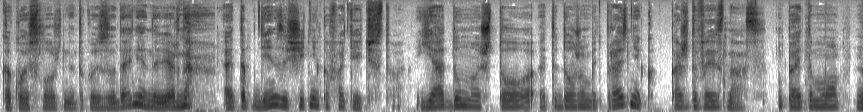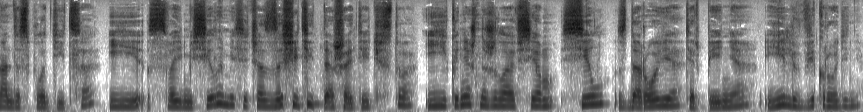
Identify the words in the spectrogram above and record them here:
Какое сложное такое задание, наверное. Это День защитников Отечества. Я думаю, что это должен быть праздник каждого из нас. Поэтому надо сплотиться и своими силами сейчас защитить наше Отечество. И, конечно, желаю всем сил, здоровья, терпения и любви к родине.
